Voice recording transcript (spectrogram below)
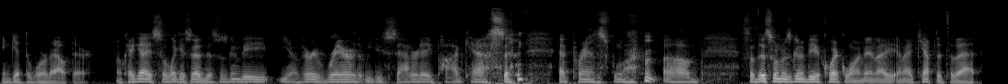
and get the word out there. Okay, guys. So, like I said, this was going to be you know very rare that we do Saturday podcasts at, at. Um, so this one was going to be a quick one, and I and I kept it to that.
